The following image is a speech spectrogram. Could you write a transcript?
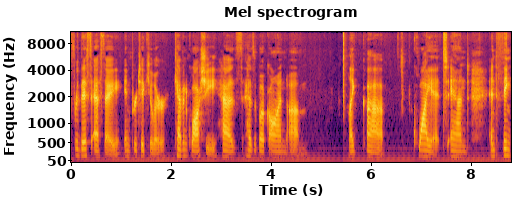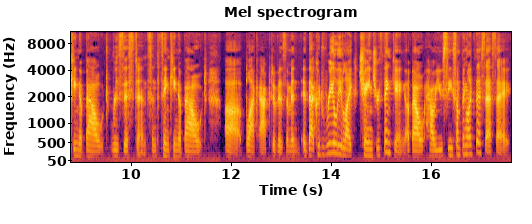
for this essay in particular, Kevin Quashie has has a book on um, like uh, quiet and and thinking about resistance and thinking about uh, black activism. And that could really like change your thinking about how you see something like this essay.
